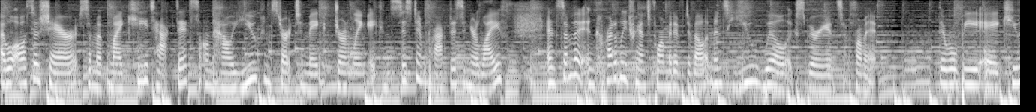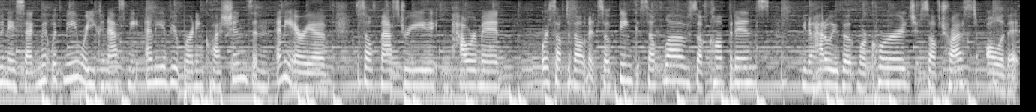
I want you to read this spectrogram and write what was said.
I will also share some of my key tactics on how you can start to make journaling a consistent practice in your life and some of the incredibly transformative developments you will experience from it. There will be a Q&A segment with me where you can ask me any of your burning questions in any area of self-mastery, empowerment, or self-development. So think self-love, self-confidence, you know, how to evoke more courage, self-trust, all of it.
